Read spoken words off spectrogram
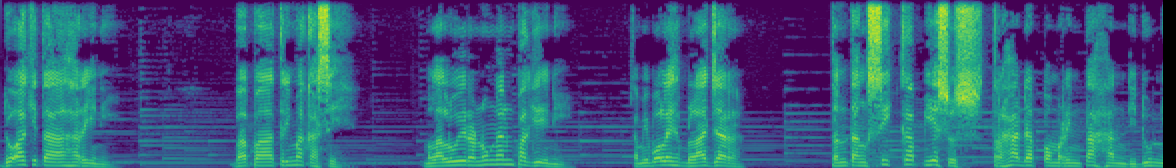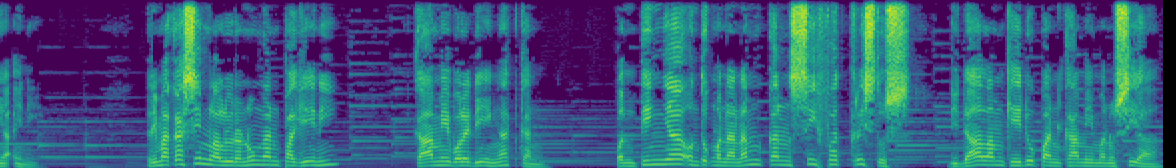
Doa kita hari ini. Bapa terima kasih. Melalui renungan pagi ini, kami boleh belajar tentang sikap Yesus terhadap pemerintahan di dunia ini. Terima kasih melalui renungan pagi ini, kami boleh diingatkan pentingnya untuk menanamkan sifat Kristus di dalam kehidupan kami manusia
